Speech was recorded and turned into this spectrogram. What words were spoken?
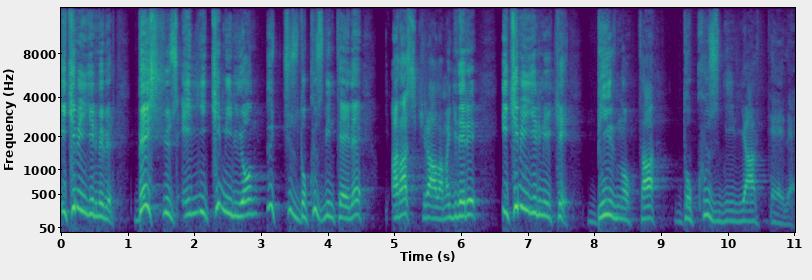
2021 552 milyon 309 bin TL araç kiralama gideri. 2022 1.9 milyar TL.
